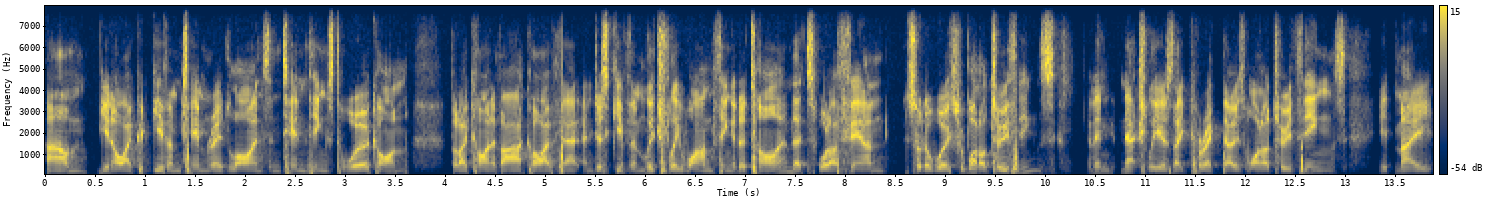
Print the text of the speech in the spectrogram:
um, you know, I could give them 10 red lines and 10 things to work on, but I kind of archive that and just give them literally one thing at a time. That's what I found sort of works for one or two things. And then naturally, as they correct those one or two things, it may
